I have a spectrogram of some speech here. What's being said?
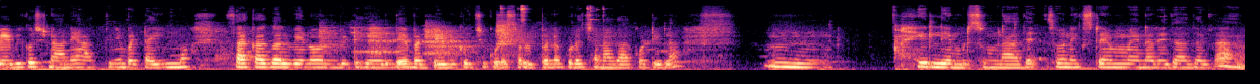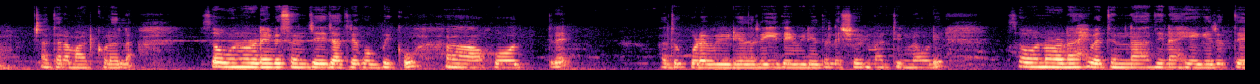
ಬೇಬಿ ಕುಚ್ಚು ನಾನೇ ಹಾಕ್ತೀನಿ ಬಟ್ ಟೈಮು ಸಾಕಾಗಲ್ವೇನೋ ಅಂದ್ಬಿಟ್ಟು ಹೇಳಿದೆ ಬಟ್ ಬೇಬಿ ಕುಚ್ಚು ಕೂಡ ಸ್ವಲ್ಪನೂ ಕೂಡ ಚೆನ್ನಾಗಿ ಹಾಕ್ಕೊಟ್ಟಿಲ್ಲ ಇರಲಿ ಅಂದ್ಬಿಟ್ಟು ಸುಮ್ಮನೆ ಅದೇ ಸೊ ನೆಕ್ಸ್ಟ್ ಟೈಮ್ ಏನಾರು ಇದಾದಾಗ ಆ ಥರ ಮಾಡ್ಕೊಳ್ಳಲ್ಲ. ಸೊ ನೋಡೋಣ ಸಂಜೆ ಜಾತ್ರೆಗೆ ಹೋಗಬೇಕು. ಹೋದರೆ ಅದು ಕೂಡ ವೀಡಿಯೋದಲ್ಲಿ, ಇದೇ ವಿಡಿಯೋದಲ್ಲಿ ಶೇರ್ ಮಾಡ್ತೀನಿ ನೋಡಿ. ಸೊ ನೋಡೋಣ ಇವತ್ತಿನ ದಿನ ಹೇಗಿರುತ್ತೆ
